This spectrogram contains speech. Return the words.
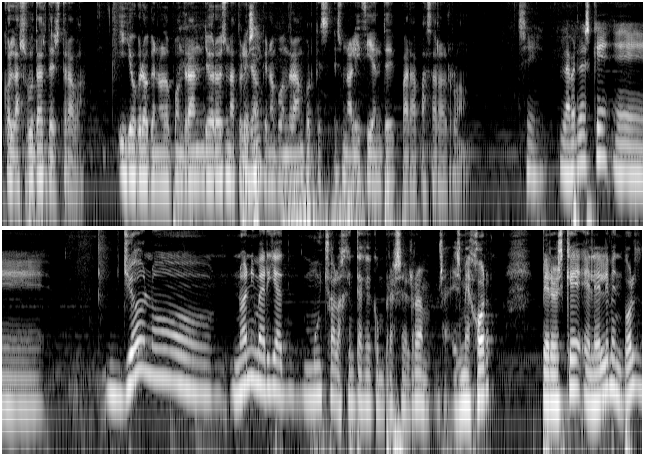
con las rutas de Strava. Y yo creo que no lo pondrán, yo creo que es una actualización pues que no pondrán porque es, un aliciente para pasar al ROAM. Sí, la verdad es que eh, yo no, no animaría mucho a la gente a que comprase el RAM. O sea, es mejor, pero es que el Element Bolt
